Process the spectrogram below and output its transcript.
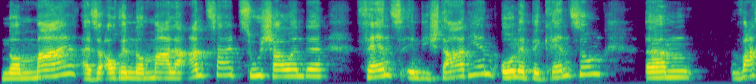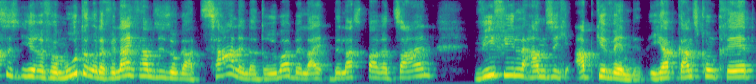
normal, also auch in normaler Anzahl zuschauende Fans in die Stadien ohne Begrenzung. Ähm, was ist Ihre Vermutung oder vielleicht haben Sie sogar Zahlen darüber, belastbare Zahlen? Wie viel haben sich abgewendet? Ich habe ganz konkret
